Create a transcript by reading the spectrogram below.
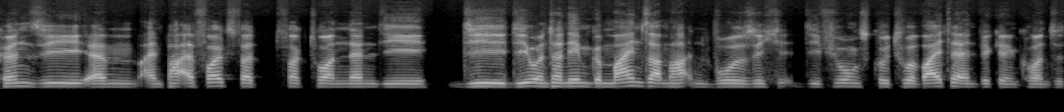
können Sie ähm, ein paar Erfolgsfaktoren nennen, die, die die Unternehmen gemeinsam hatten, wo sich die Führungskultur weiterentwickeln konnte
